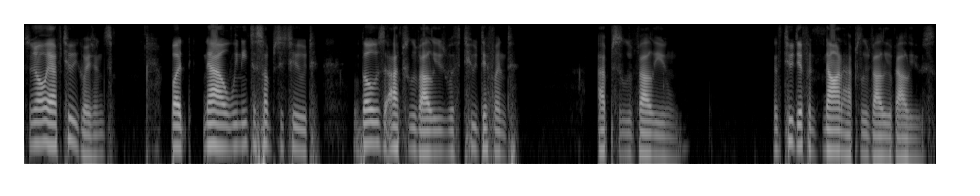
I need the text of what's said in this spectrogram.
So now we have two equations, but now we need to substitute those absolute values with two different absolute value, with two different non-absolute value values.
